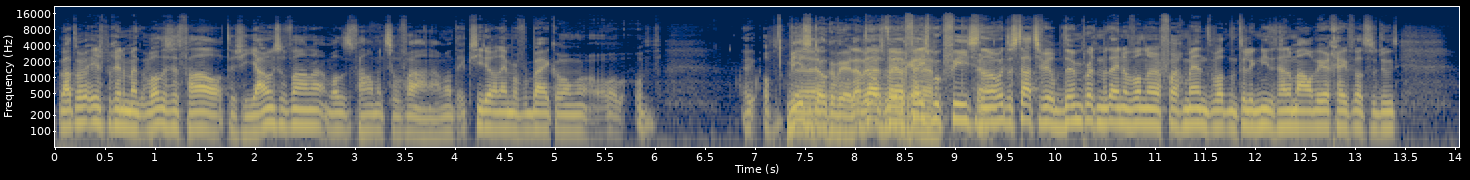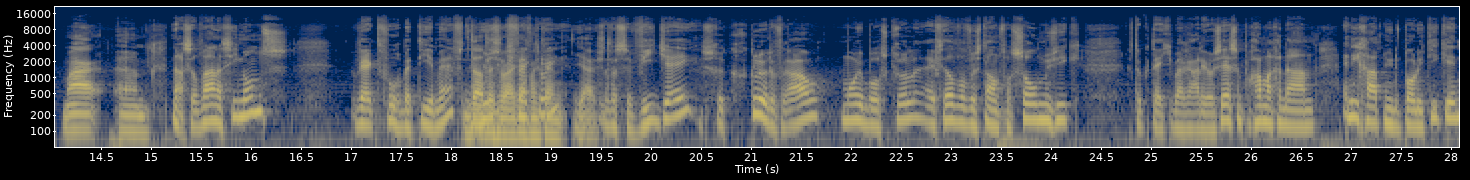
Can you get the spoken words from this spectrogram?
laten we eerst beginnen met... Wat is het verhaal tussen jou en Sylvana? Wat is het verhaal met Sylvana? Want ik zie er alleen maar voorbij komen op... op op Wie is het ook alweer? Laten we op. Facebook feeds. Dan, dan staat ze weer op Dumpert met een of ander fragment... wat natuurlijk niet helemaal weergeeft wat ze doet. Maar ehm, Nou, Sylvana Simons werkte vroeger bij TMF. de Dat is waar ik Factory. ken. Juist. Dat was de VJ, ge- gekleurde vrouw, mooie bos krullen, heeft heel veel verstand van soulmuziek. Heeft ook een tijdje bij Radio 6 een programma gedaan. En die gaat nu de politiek in.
